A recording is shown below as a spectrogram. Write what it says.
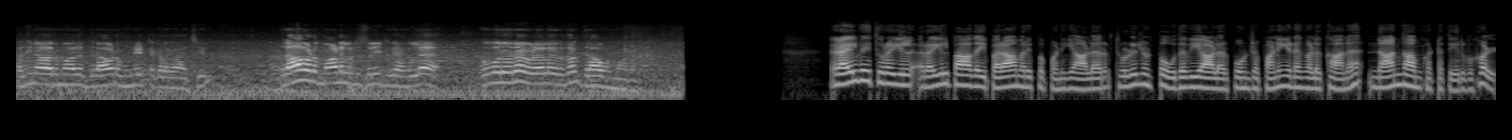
பதினாறு மாத திராவிட முன்னேற்ற கழக ஆட்சியில் திராவிட மாடல் என்று சொல்லிட்டு இருக்காங்கல்ல ஒவ்வொருவராக விளையாடுறது தான் திராவிட மாடல். ரயில்வே துறையில் ரயில் பாதை பராமரிப்பு பணியாளர் தொழில்நுட்ப உதவியாளர் போன்ற பணியிடங்களுக்கான நான்காம் கட்ட தேர்வுகள்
